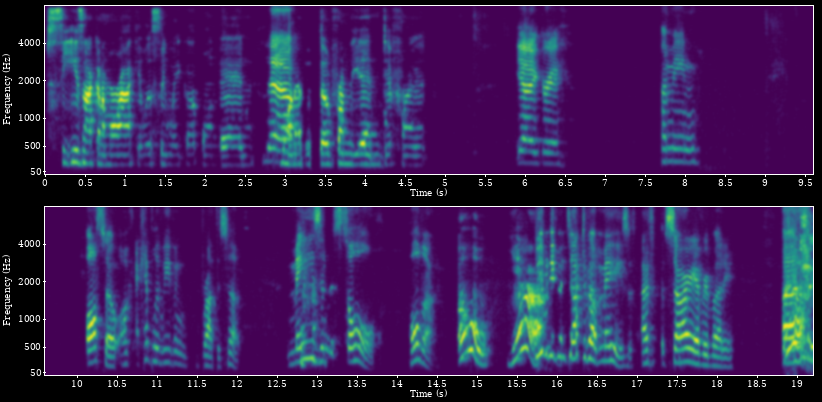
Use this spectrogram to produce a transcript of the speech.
see. He's not going to miraculously wake up one day and yeah. one episode from the end different. Yeah, I agree. I mean, also, I can't believe we even brought this up. Maze and the Soul. Hold on. Oh, yeah. We haven't even talked about Maze. I'm sorry, everybody. Uh,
